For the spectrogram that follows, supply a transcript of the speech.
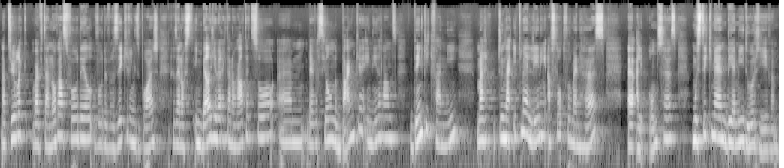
Natuurlijk, wat heeft dat nog als voordeel voor de verzekeringsbranche? Er zijn nog, in België werkt dat nog altijd zo, um, bij verschillende banken. In Nederland denk ik van niet. Maar toen dat ik mijn lening afsloot voor mijn huis, uh, ons huis, moest ik mijn BMI doorgeven.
